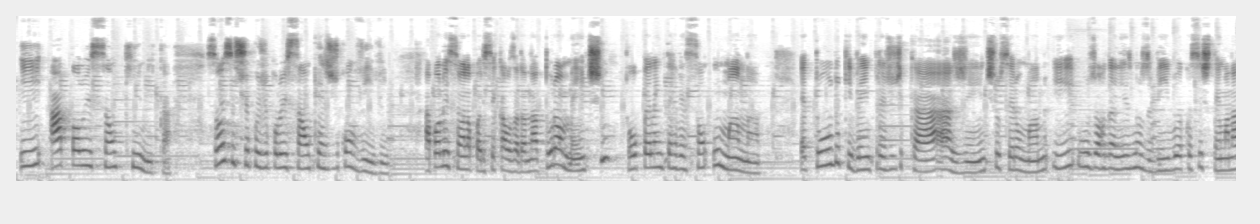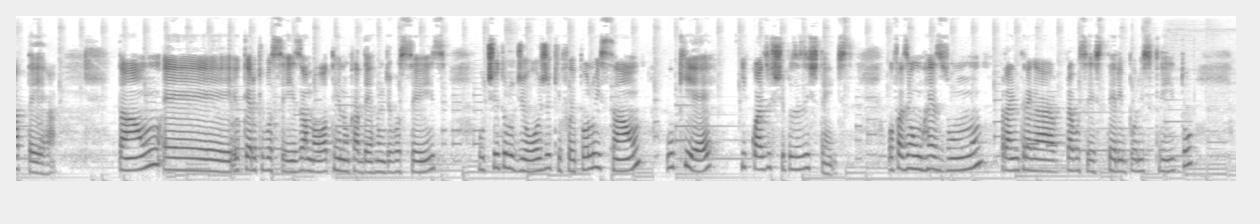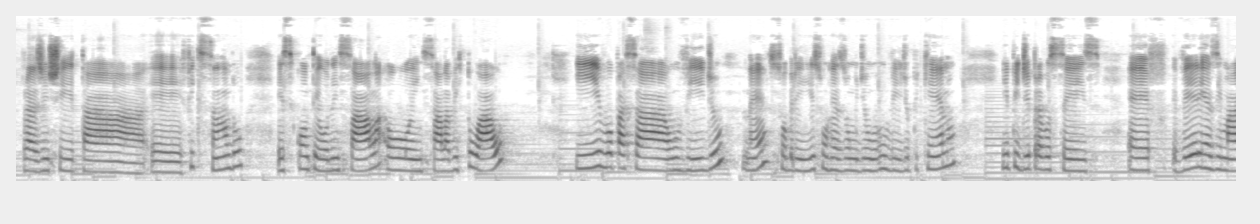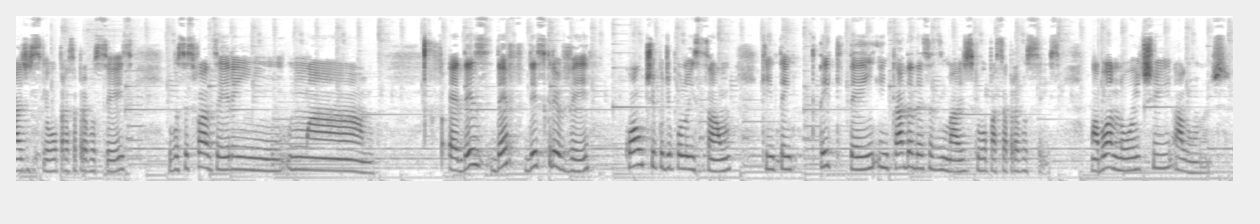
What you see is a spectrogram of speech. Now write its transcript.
e a poluição química. São esses tipos de poluição que a gente convive. A poluição ela pode ser causada naturalmente ou pela intervenção humana. É tudo que vem prejudicar a gente, o ser humano e os organismos vivos, o ecossistema na Terra. Então, é, eu quero que vocês anotem no caderno de vocês o título de hoje, que foi Poluição, o que é e quais os tipos existentes. Vou fazer um resumo para entregar para vocês terem por escrito, para a gente estar tá, é, fixando esse conteúdo em sala ou em sala virtual. E vou passar um vídeo, né, sobre isso, um resumo de um, um vídeo pequeno e pedir para vocês é, verem as imagens que eu vou passar para vocês e vocês fazerem uma é, des, de, descrever qual tipo de poluição que tem, tem, que tem em cada dessas imagens que eu vou passar para vocês. Uma boa noite, alunos.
